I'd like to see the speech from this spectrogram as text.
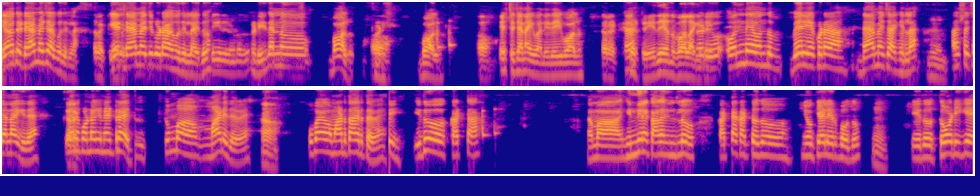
ಯಾವ್ದು ಡ್ಯಾಮೇಜ್ ಆಗುದಿಲ್ಲ. ಏನ್ ಡ್ಯಾಮೇಜ್ ಕೂಡ ಆಗುದಿಲ್ಲ ಇದು. ನೋಡಿ ಇದನ್ನು ಬಾಲ್ ನೋಡಿ ಬಾಲ್. ಎಷ್ಟು ಚೆನ್ನಾಗಿ ಬಂದಿದೆ ಈ ಬಾಲ್. ಇದೇ ಒಂದು ಬಾಲ್ ಆಗಿದೆ. ನೋಡಿ ಒಂದೇ ಒಂದು ಬೇರಿಗೆ ಕೂಡ ಡ್ಯಾಮೇಜ್ ಆಗಿಲ್ಲ. ಅಷ್ಟು ಚೆನ್ನಾಗಿದೆ. ಕೊಂಡೋಗಿ ನೆಟ್ರೆ ಆಯ್ತು. ತುಂಬಾ ಮಾಡಿದ್ದೇವೆ. ಹಾ. ಉಪಯೋಗ ಮಾಡ್ತಾ ಇರ್ತೇವೆ. ಇದು ಕಟ್ಟ. ನಮ್ಮ ಹಿಂದಿನ ಕಾಲದಿಂದಲೂ ಕಟ್ಟ ಕಟ್ಟೋದು ನೀವು ಕೇಳಿರ್ಬೋದು. ಇದು ತೋಡಿಗೆ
